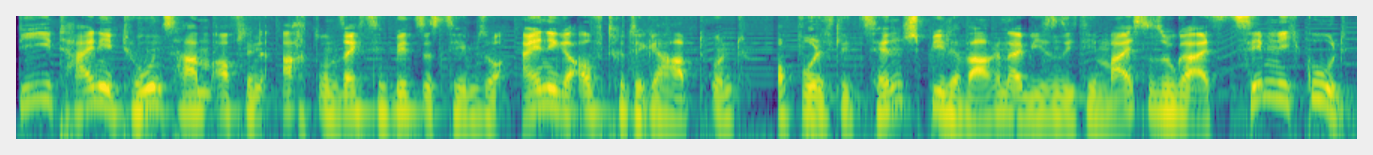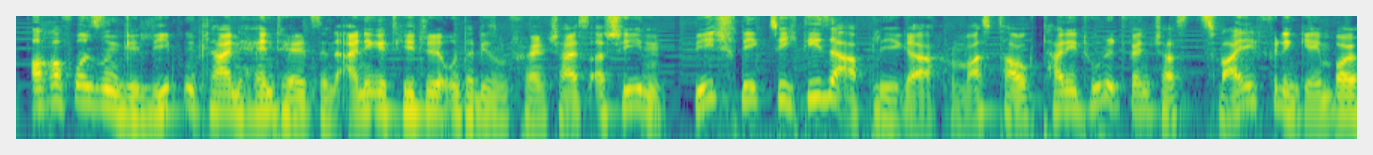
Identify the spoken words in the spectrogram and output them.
Die Tiny Toons haben auf den 8- und 16-Bit-Systemen so einige Auftritte gehabt und obwohl es Lizenzspiele waren, erwiesen sich die meisten sogar als ziemlich gut. Auch auf unseren geliebten kleinen Handhelds sind einige Titel unter diesem Franchise erschienen. Wie schlägt sich dieser Ableger? Was taugt Tiny Toon Adventures 2 für den Game Boy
